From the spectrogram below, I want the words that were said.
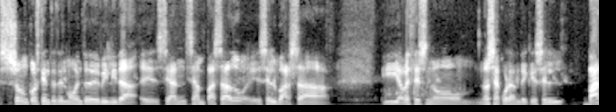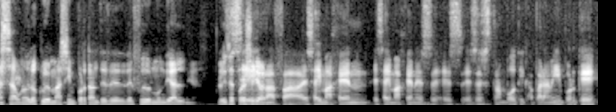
son conscientes del momento de debilidad, eh, se, han, se han pasado, es el Barça y a veces no, no se acuerdan de que es el Barça, uno de los clubes más importantes de- del fútbol mundial. ¿Lo dices por sí, eso, Joan? Rafa, esa imagen, esa imagen es, es, es estrambótica para mí, porque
